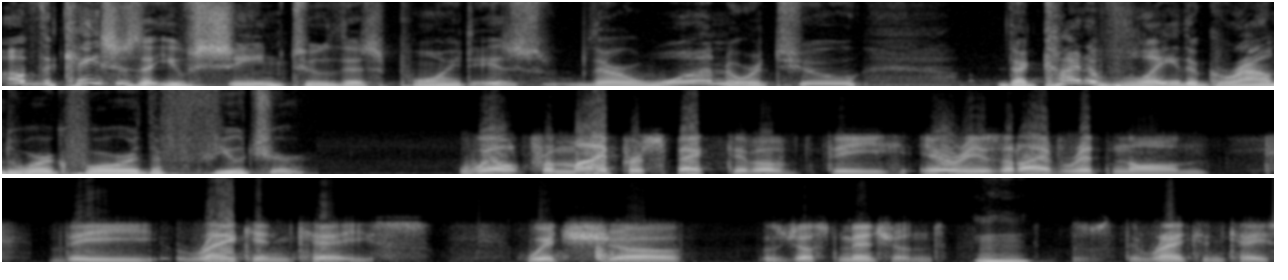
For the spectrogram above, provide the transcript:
of the cases that you've seen to this point, is there one or two that kind of lay the groundwork for the future? Well, from my perspective of the areas that I've written on, the Rankin case, which uh, was just mentioned, mm-hmm. the Rankin case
